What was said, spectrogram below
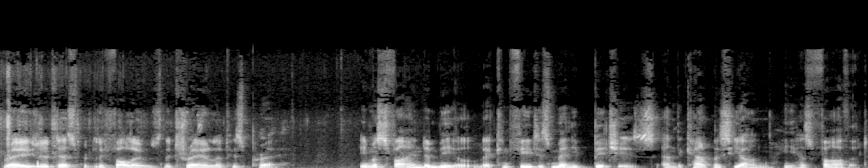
Frasier desperately follows the trail of his prey. He must find a meal that can feed his many bitches and the countless young he has fathered.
